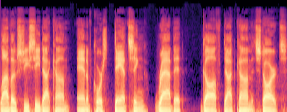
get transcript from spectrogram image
liveoaksgc.com, and of course, dancingrabbitgolf.com. It starts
